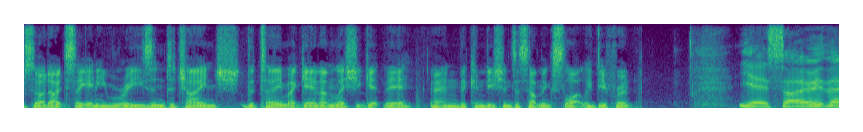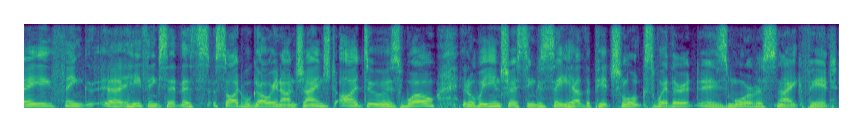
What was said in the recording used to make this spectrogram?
so I don't see any reason to change the team again, unless you get there and the conditions are something slightly different. Yeah, so they think uh, he thinks that this side will go in unchanged. I do as well. It'll be interesting to see how the pitch looks, whether it is more of a snake pit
